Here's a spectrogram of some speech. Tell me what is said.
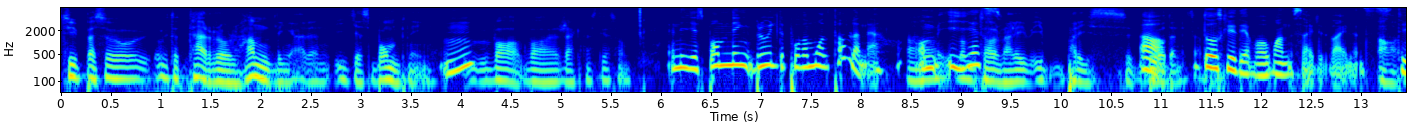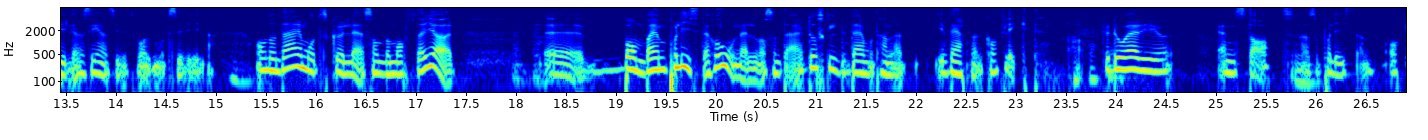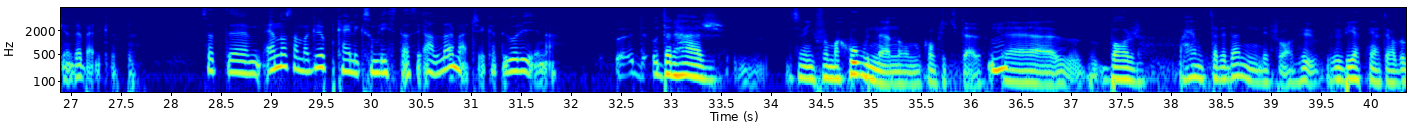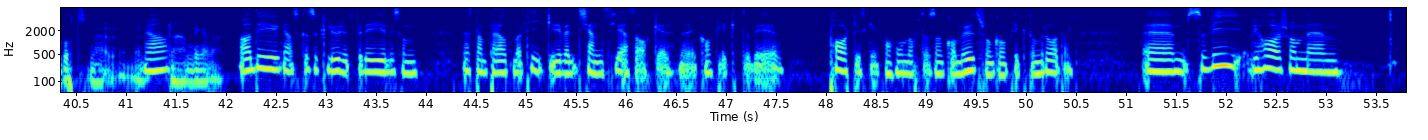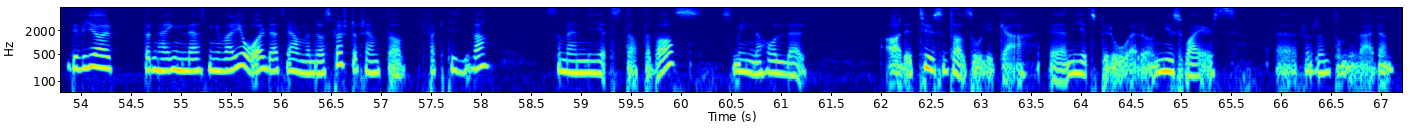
Typ alltså, om vi tar terrorhandlingar, en IS-bombning. mm. Vad, vad räknas det som? en IS-bombning beror lite på vad måltavlan är. Ja, Om Om IS tar de här i, i Paris-dåden Ja. Då skulle det vara one-sided violence, Ja, tydligt, alltså ensidigt våld mot civila. Mm. Om de däremot skulle, som de ofta gör, eh, bomba en polisstation eller något sånt där, då skulle det däremot handla i väpnad konflikt. Ah, okej. För då är det ju en stat, Mm. alltså polisen, och en rebellgrupp. Så att eh, en och samma grupp kan liksom listas i alla de här tre kategorierna. Och den här liksom, informationen om konflikter, Mm. eh, var, var hämtade den ifrån? Hur, hur vet ni att det har begåtts de här, Ja. de handlingarna? Ja, det är ju ganska så klurigt, för det är ju liksom nästan per automatik är det väldigt känsliga saker när det är konflikt och det är partisk information ofta som kommer ut från konfliktområden. Ehm, så vi, vi har som, ehm, det vi gör för den här inläsningen varje år, det är att vi använder oss först och främst av Faktiva, som är en nyhetsdatabas som innehåller ja, det är tusentals olika eh, nyhetsbyråer och newswires eh, från runt om i världen.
